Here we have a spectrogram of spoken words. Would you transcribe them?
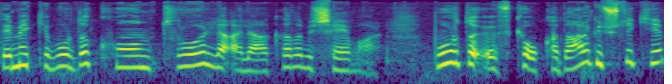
Demek ki burada kontrolle alakalı bir şey var. Burada öfke o kadar güçlü ki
